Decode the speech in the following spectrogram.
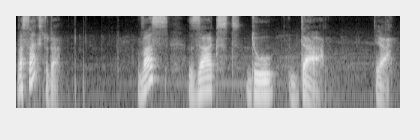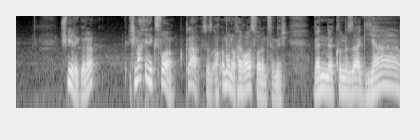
Was sagst du da? Was sagst du da? Ja, schwierig, oder? Ich mache dir nichts vor. Klar, ist das auch immer noch herausfordernd für mich. Wenn der Kunde sagt, ja,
